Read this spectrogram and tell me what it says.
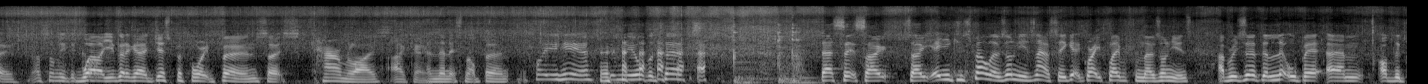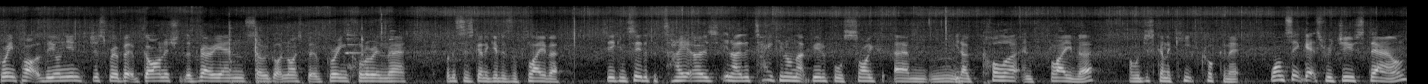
I still need to cook. Well, you've got to go just before it burns, so it's caramelised. Okay. And then it's not burnt. That's why you're here. Give me all the tips. That's it. So, so you can smell those onions now. So you get a great flavour from those onions. I've reserved a little bit um, of the green part of the onion just for a bit of garnish at the very end. So we've got a nice bit of green colour in there. But this is going to give us the flavour. So you can see the potatoes. You know they're taking on that beautiful um, you know, colour and flavour. And we're just going to keep cooking it. Once it gets reduced down,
